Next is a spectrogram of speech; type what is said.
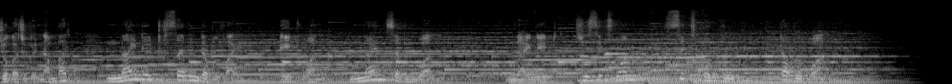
যোগাযোগের number nine eight seven double five eight one nine seven one. Nine eight three six one six four two double one.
